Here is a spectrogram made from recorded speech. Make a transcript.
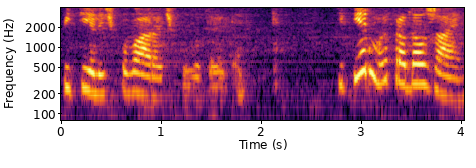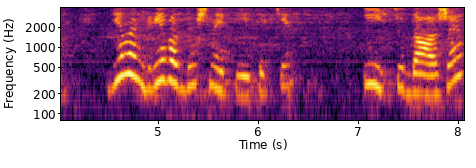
Петелечку, варочку вот эту. Теперь мы продолжаем. Делаем 2 воздушные петельки. И сюда же,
